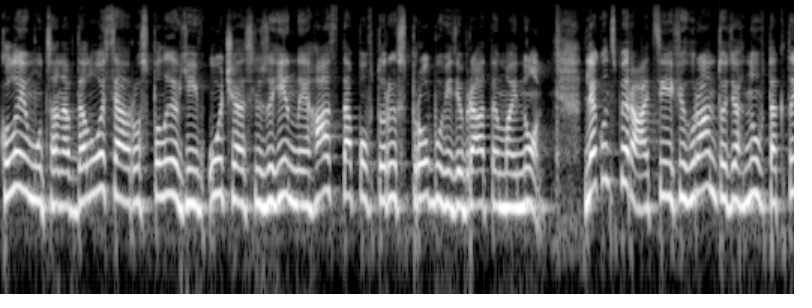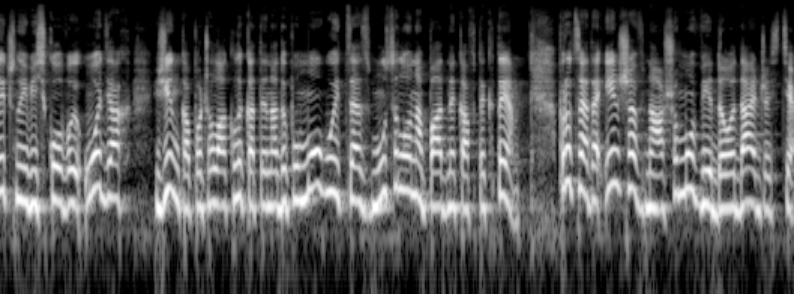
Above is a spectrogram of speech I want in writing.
Коли йому це не вдалося, розпалив їй в очі сльозогінний газ та повторив спробу відібрати майно. Для конспірації фігурант одягнув тактичний військовий одяг. Жінка почала кликати на допомогу, і це змусило нападника втекти. Про це та інше в нашому відеодайджесті.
